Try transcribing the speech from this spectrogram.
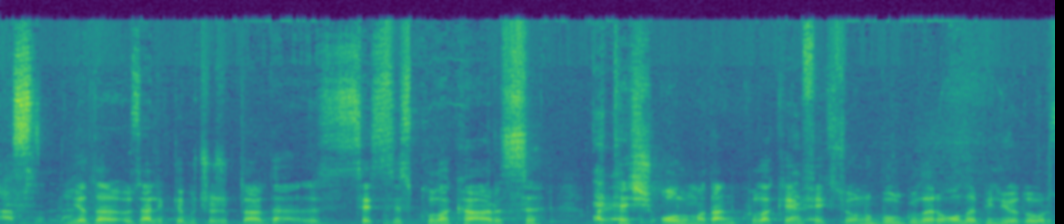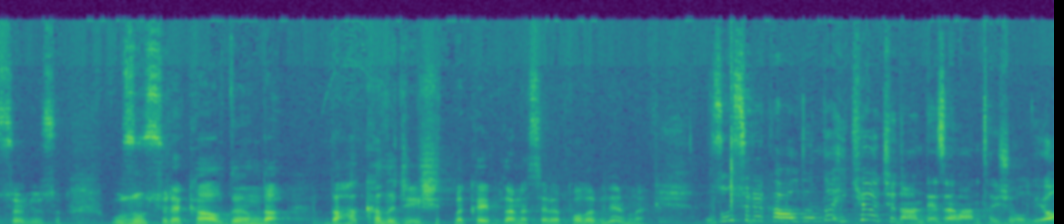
aslında. Ya da özellikle bu çocuklarda e, sessiz kulak ağrısı, Evet. ateş olmadan kulak enfeksiyonu bulguları olabiliyor. Doğru söylüyorsun. Uzun süre kaldığında daha kalıcı işitme kayıplarına sebep olabilir mi? Uzun süre kaldığında iki açıdan dezavantajı oluyor.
